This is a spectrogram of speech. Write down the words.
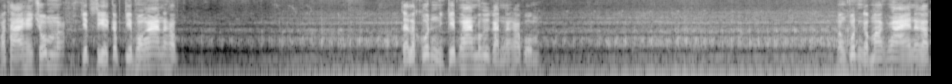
มาทายให้ชมนะเก็บเศษกับเก็บหัวงานนะครับ แต่ละคนเก็บงานไม่คือกันนะครับ ผมบางคนกับมากง่ายนะครับ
